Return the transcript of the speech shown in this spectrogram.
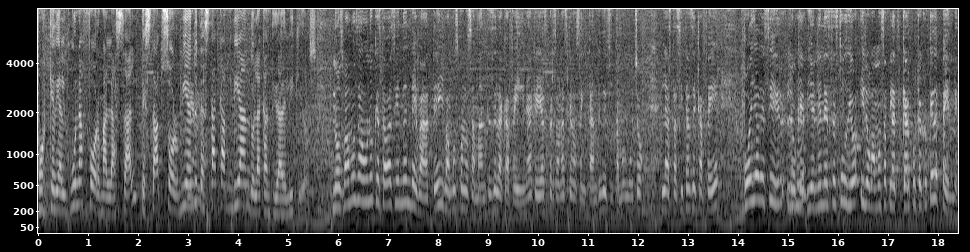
porque de alguna forma la sal te está absorbiendo y te está cambiando la cantidad de líquidos. Nos vamos a uno que estaba haciendo en debate y vamos con los amantes de la cafeína, aquellas personas que nos encantan y disfrutamos mucho las tacitas de café. Voy a decir lo que viene en este estudio y lo vamos a platicar porque creo que depende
